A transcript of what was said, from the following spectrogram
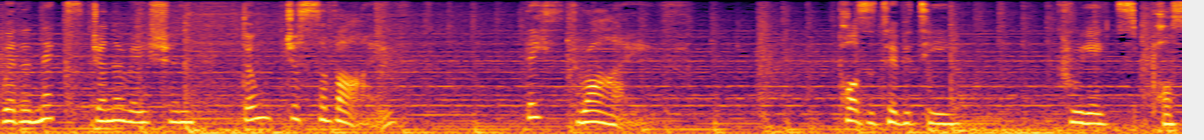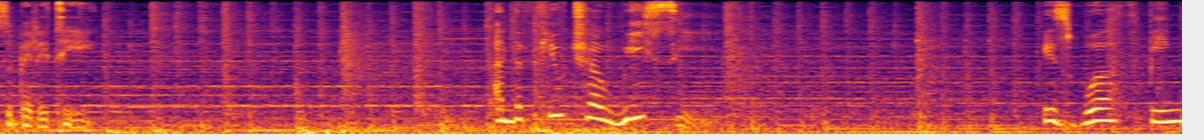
where the next generation don't just survive, they thrive. Positivity creates possibility. And the future we see is worth being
